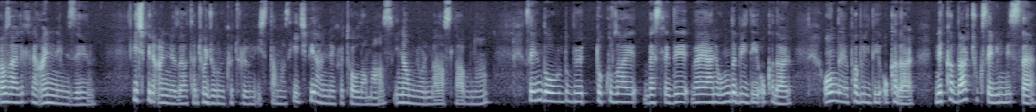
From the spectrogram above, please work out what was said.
özellikle annemizin. Hiçbir anne zaten çocuğunun kötülüğünü istemez. Hiçbir anne kötü olamaz. İnanmıyorum ben asla buna. Senin doğurdu, büyüttü, 9 ay besledi ve yani onun da bildiği o kadar, onun da yapabildiği o kadar. Ne kadar çok sevilmişse,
